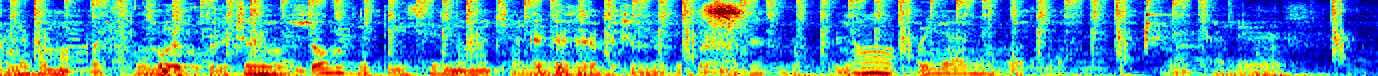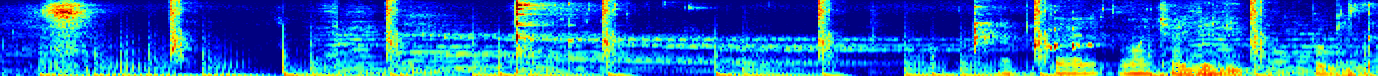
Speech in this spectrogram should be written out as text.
huele como perfume. Joder, ¿por qué le echas dos? Dos, le estoy diciendo, me echale Entonces dos. era para echar una copa grande nomás. pe. No, pues ya no importa. Ah, Échale ya. dos. Aquí le vamos a echar hielito, un poquito.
